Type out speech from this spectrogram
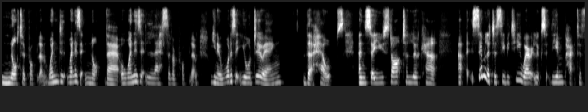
not a problem? When do, when is it not there, or when is it less of a problem? You know, what is it you're doing that helps? And so you start to look at, at similar to CBT, where it looks at the impact of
